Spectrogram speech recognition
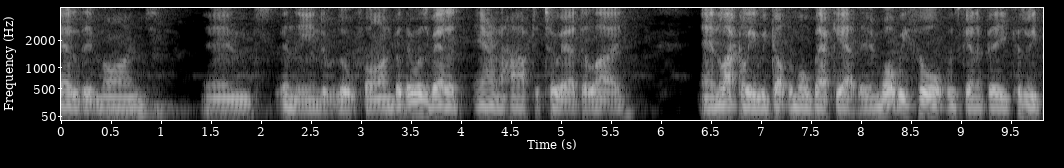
out of their minds. And in the end, it was all fine. But there was about an hour and a half to two hour delay. And luckily, we got them all back out there. And what we thought was going to be, because we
